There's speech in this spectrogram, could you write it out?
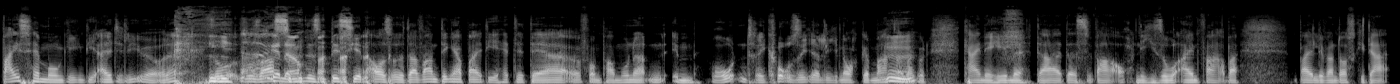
Beißhemmung gegen die alte Liebe, oder? So, ja, so sah es genau. zumindest ein bisschen aus. Also da waren Dinger bei, die hätte der äh, vor ein paar Monaten im roten Trikot sicherlich noch gemacht. Mhm. Aber gut, keine Häme. Da, das war auch nicht so einfach. Aber bei Lewandowski, da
